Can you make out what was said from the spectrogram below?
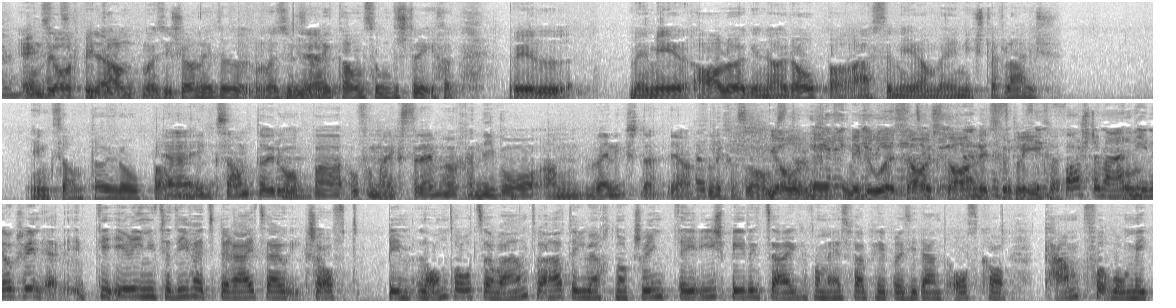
Also. Exorbitant ja. muss ich schon nicht, muss ich ja. nicht ganz unterstreichen. Weil, wenn wir anschauen in Europa, essen wir am wenigsten Fleisch. Im Gesamteuropa? Äh, Im Gesamteuropa auf einem extrem hohen Niveau am wenigsten. Ja, okay. vielleicht so ja mit, mit USA ist gar nicht zu vergleichen. Fast am Ende. Noch geschwind, die, Ihre Initiative hat es bereits auch geschafft, beim Landrat zu erwähnt werden. Ich möchte noch geschwind die Einspielung zeigen vom SVP-Präsident Oskar Kämpfer, der mit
